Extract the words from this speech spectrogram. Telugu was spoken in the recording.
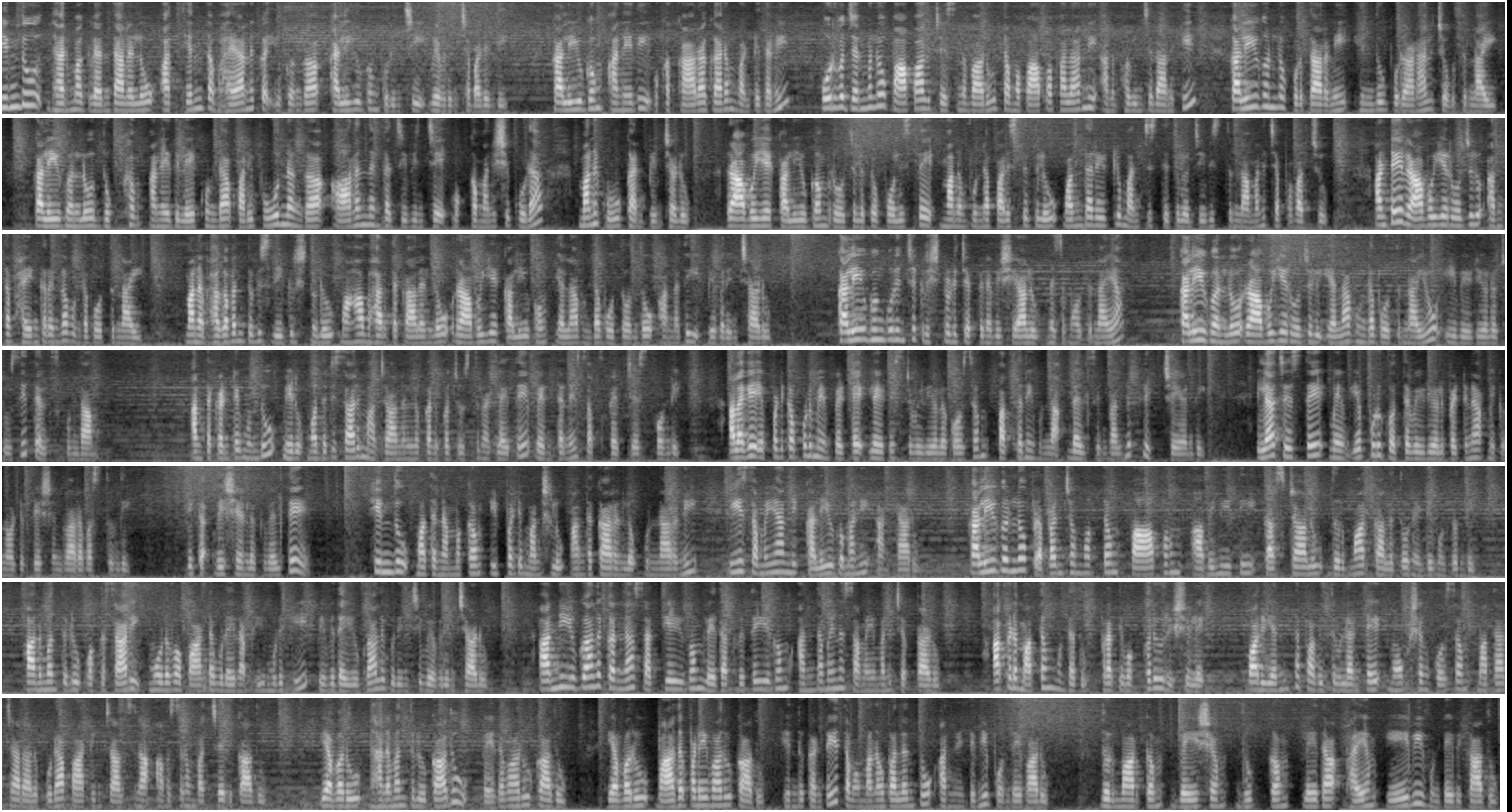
హిందూ ధర్మ గ్రంథాలలో అత్యంత భయానక యుగంగా కలియుగం గురించి వివరించబడింది. కలియుగం అనేది ఒక కారాగారం వంటిదని పూర్వజన్మలో పాపాలు చేసిన వారు తమ పాప ఫలాన్ని అనుభవించడానికి కలియుగంలో పుడతారని హిందూ పురాణాలు చెబుతున్నాయి. కలియుగంలో దుఃఖం అనేది లేకుండా పరిపూర్ణంగా ఆనందంగా జీవించే ఒక్క మనిషి కూడా మనకు కనిపించడు. రాబోయే కలియుగం రోజులతో పోలిస్తే మనం ఉన్న పరిస్థితులు వంద రేట్లు మంచి స్థితిలో జీవిస్తున్నామని చెప్పవచ్చు. అంటే రాబోయే రోజులు అంత భయంకరంగా ఉండబోతున్నాయి. మన భగవంతుడు శ్రీకృష్ణుడు మహాభారత కాలంలో రాబోయే కలియుగం ఎలా ఉండబోతోందో అన్నది వివరించాడు. కలియుగం గురించి కృష్ణుడు చెప్పిన విషయాలు నిజమవుతున్నాయా? కలియుగంలో రాబోయే రోజులు ఎలా ఉండబోతున్నాయో ఈ వీడియోలో చూసి తెలుసుకుందాం. అంతకంటే ముందు మీరు మొదటిసారి మా ఛానల్ను కనుక చూస్తున్నట్లయితే వెంటనే సబ్స్క్రైబ్ చేసుకోండి. అలాగే ఎప్పటికప్పుడు మేము పెట్టే లేటెస్ట్ వీడియోల కోసం పక్కనే ఉన్న బెల్ సింబల్ని క్లిక్ చేయండి. ఇలా చేస్తే మేము ఎప్పుడు కొత్త వీడియోలు పెట్టినా మీకు నోటిఫికేషన్ ద్వారా వస్తుంది. ఇక విషయంలోకి వెళ్తే హిందూ మత నమ్మకం ఇప్పటి మనుషులు అంధకారంలో ఉన్నారని ఈ సమయాన్ని కలియుగమని అంటారు. కలియుగంలో ప్రపంచం మొత్తం పాపం అవినీతి కష్టాలు దుర్మార్గాలతో నిండి ఉంటుంది. హనుమంతుడు ఒకసారి మూడవ పాండవుడైన భీముడికి వివిధ యుగాల గురించి వివరించాడు. అన్ని యుగాల కన్నా సత్యయుగం లేదా కృతయుగం అందమైన సమయమని చెప్పాడు. అక్కడ మతం ఉండదు ప్రతి ఒక్కరూ ఋషులే. వారు ఎంత పవిత్రులంటే మోక్షం కోసం మతాచారాలు కూడా పాటించాల్సిన అవసరం వచ్చేది కాదు. ఎవరు ధనవంతులు కాదు పేదవారు కాదు. ఎవరు బాధపడేవారు కాదు. ఎందుకంటే తమ మనోబలంతో అన్నింటినీ పొందేవారు. దుర్మార్గం ద్వేషం దుఃఖం లేదా భయం ఏవీ ఉండేవి కాదు.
